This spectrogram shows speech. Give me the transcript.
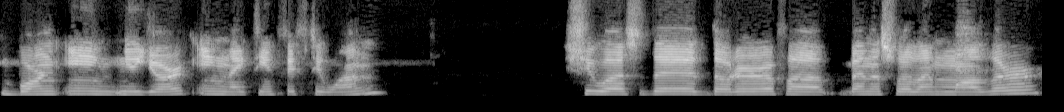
born in New York in 1951. She was the daughter of a Venezuelan mother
